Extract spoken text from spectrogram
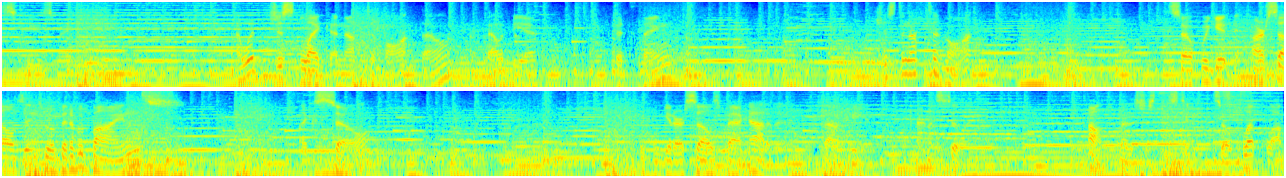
Excuse me. I would just like enough to vaunt though. That would be a good thing. Just enough to vaunt. So if we get ourselves into a bit of a bind, like so, we can get ourselves back out of it without being kind of silly. Oh, then it's just these two. So flip-flop.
